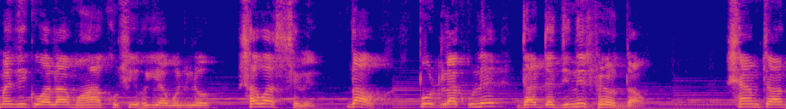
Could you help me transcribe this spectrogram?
ম্যাজিকওয়ালা মহা খুশি হইয়া বলিল, সাবাস ছেলে, দাও, পোটলা খুলে যার যার জিনিস ফেরত দাও। শ্যামচাঁদ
